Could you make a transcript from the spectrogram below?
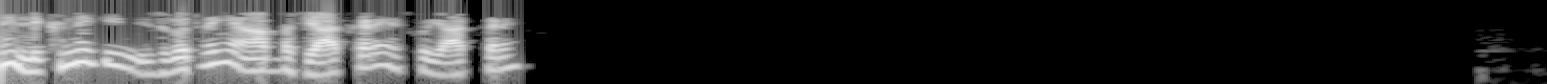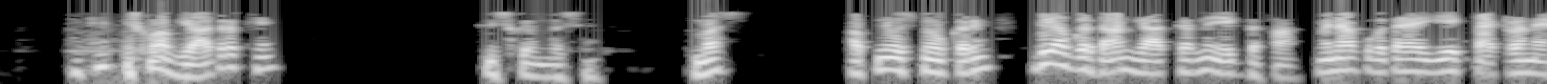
نہیں، لکھنے کی ضرورت نہیں ہے، آپ بس یاد کریں، اس کو یاد کریں۔ اس کو آپ یاد رکھیں۔ اس کے اندر سے۔ بس، اپنے اس میں وہ کریں۔ بھی آپ گردان یاد کر لیں ایک دفعہ۔ میں نے آپ کو بتایا، یہ ایک پیٹرن ہے،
